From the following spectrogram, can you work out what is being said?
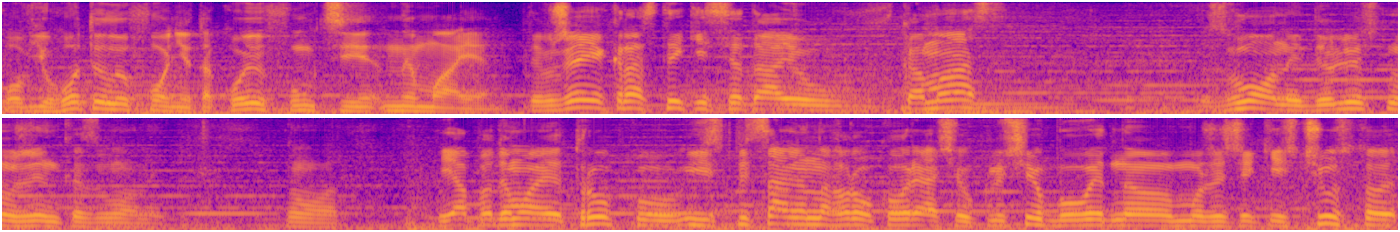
бо в його телефоні такої функції немає. Вже якраз тільки сідаю в КАМАЗ, дзвонить, дивлюсь, ну жінка дзвонить. От. Я подимаю трубку і спеціально на горовку говорячу включив, бо видно, може, якесь чувство,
